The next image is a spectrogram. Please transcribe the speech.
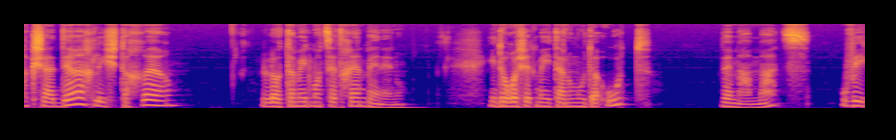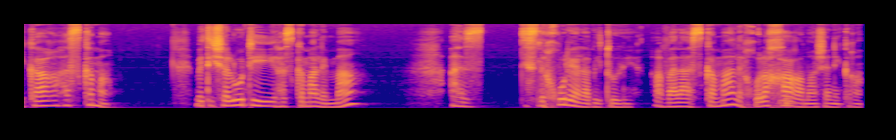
רק שהדרך להשתחרר לא תמיד מוצאת חן בעינינו. היא דורשת מאיתנו מודעות ומאמץ, ובעיקר הסכמה. ותשאלו אותי, הסכמה למה? אז תסלחו לי על הביטוי, אבל ההסכמה לכל החרא, מה שנקרא.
